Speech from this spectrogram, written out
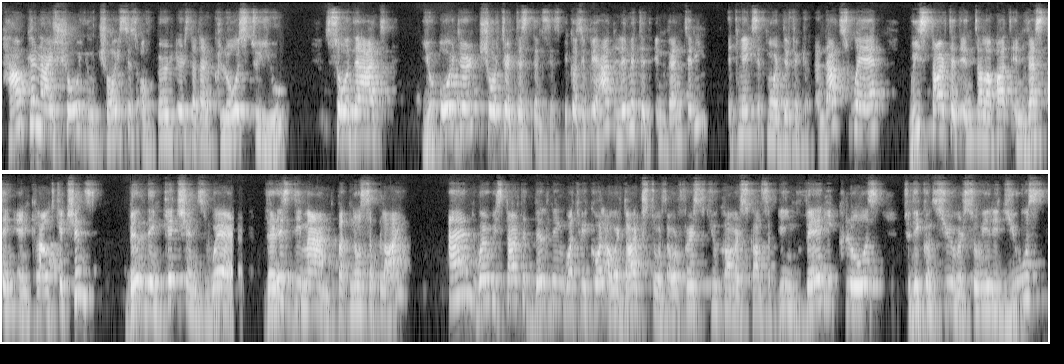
How can I show you choices of burgers that are close to you so that you order shorter distances? Because if you have limited inventory, it makes it more difficult. And that's where we started in Talabat investing in cloud kitchens, building kitchens where there is demand but no supply, and where we started building what we call our dark stores, our first Q-commerce concept, being very close to the consumer. So we reduce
